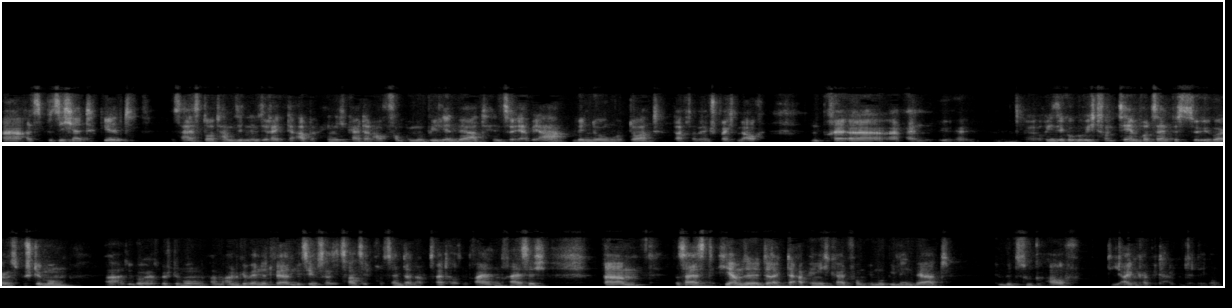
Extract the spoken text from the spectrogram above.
äh, als besichert gilt. Das heißt, dort haben Sie eine direkte Abhängigkeit dann auch vom Immobilienwert hin zur RWA-Bindung und dort darf dann entsprechend auch ein, äh, ein äh, Risikogewicht von 10 Prozent bis zur Übergangsbestimmung äh, als Übergangsbestimmung ähm, angewendet werden, beziehungsweise 20 Prozent dann ab 2033. Ähm, das heißt, hier haben Sie eine direkte Abhängigkeit vom Immobilienwert in Bezug auf die Eigenkapitalunterlegung.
